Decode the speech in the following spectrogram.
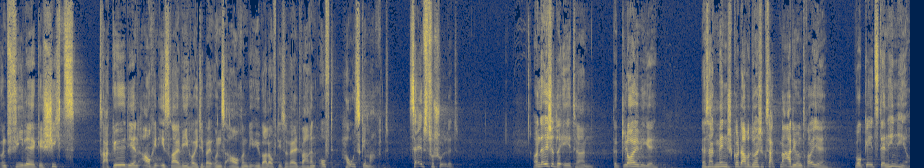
und viele Geschichtstragödien, auch in Israel, wie heute bei uns auch und wie überall auf dieser Welt, waren oft hausgemacht, selbst verschuldet. Und da ist er, der Ethan, der Gläubige, er sagt, Mensch, Gott, aber du hast ja gesagt Gnade und Treue. Wo geht's denn hin hier?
